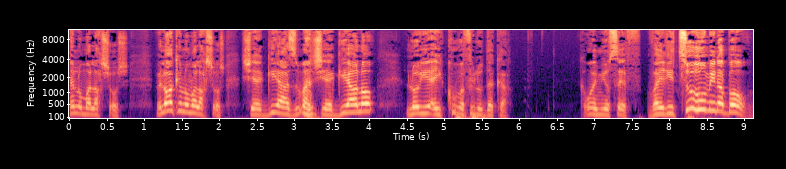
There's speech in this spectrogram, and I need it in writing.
אין לו מה לחשוש. ולא רק אין לו מה לחשוש, שיגיע הזמן שיגיע לו, לא יהיה עיכוב אפילו דקה. כמו עם יוסף, ויריצוהו מן הבור.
